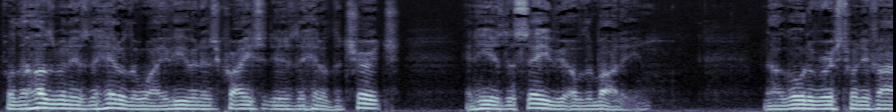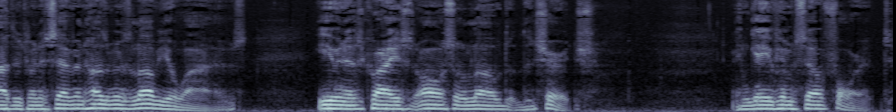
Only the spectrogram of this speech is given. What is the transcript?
For the husband is the head of the wife, even as Christ is the head of the church, and he is the Savior of the body. Now go to verse 25 through 27. Husbands, love your wives, even as Christ also loved the church, and gave himself for it,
